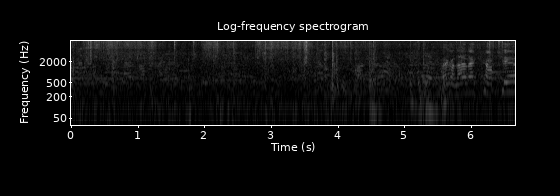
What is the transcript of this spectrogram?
บไปก่อนได้นะครับเพี่ย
